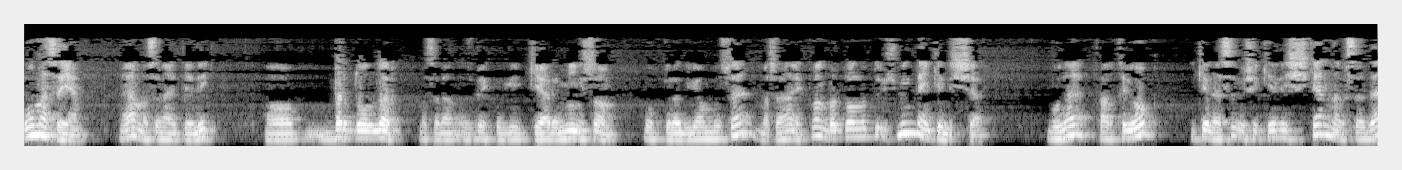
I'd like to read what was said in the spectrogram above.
bo'lmasa ham masalan aytaylik bir dollar masalan o'zbek puliga ikki yarim ming so'm bo'lib turadigan bo'lsa masalan ehtimol bir dollarda uch mingdan kelishishar. Buni farqi yo'q. Ikkalasi o'sha kelishishgan narsada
